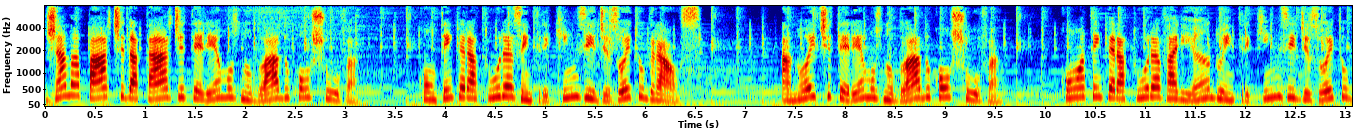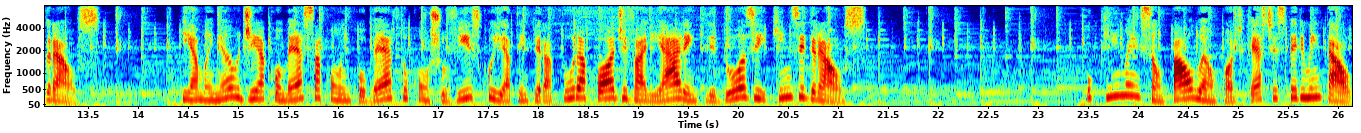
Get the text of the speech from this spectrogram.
Já na parte da tarde teremos nublado com chuva com temperaturas entre 15 e 18 graus. À noite teremos nublado com chuva, com a temperatura variando entre 15 e 18 graus. E amanhã o dia começa com encoberto com chuvisco e a temperatura pode variar entre 12 e 15 graus. O Clima em São Paulo é um podcast experimental,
